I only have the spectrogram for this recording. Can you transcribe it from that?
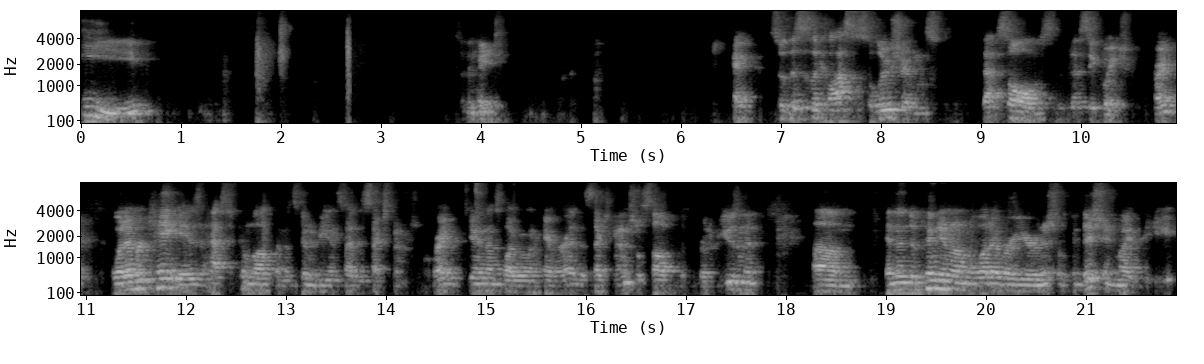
e to the kt. Okay, so this is a class of solutions that solves this equation, right? Whatever k is, it has to come up and it's going to be inside this exponential, right? Again, that's why we want to hammer in this exponential stuff because we're going to be using it. Um, and then depending on whatever your initial condition might be,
